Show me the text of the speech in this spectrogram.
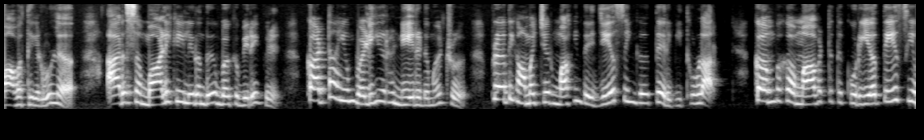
மாவட்டத்தில் உள்ள அரச மாளிகையிலிருந்து வெகு விரைவில் கட்டாயம் வெளியேற நேரிடும் என்று பிரதி அமைச்சர் மஹிந்த ஜெயசிங்க தெரிவித்துள்ளார். கம்பக மாவட்டத்துக்குரிய தேசிய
